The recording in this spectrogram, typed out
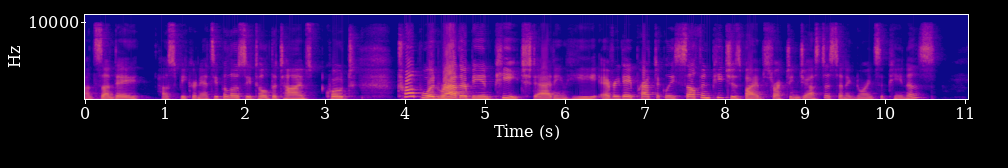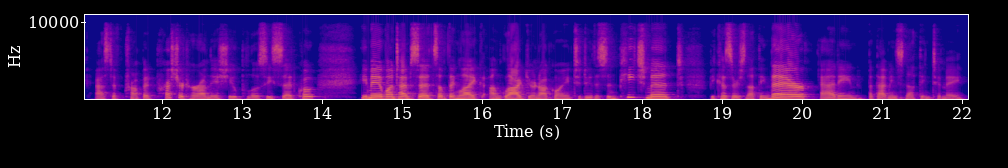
On Sunday, House Speaker Nancy Pelosi told the Times, quote, Trump would rather be impeached, adding he every day practically self impeaches by obstructing justice and ignoring subpoenas. Asked if Trump had pressured her on the issue, Pelosi said, quote, he may have one time said something like, I'm glad you're not going to do this impeachment because there's nothing there, adding, but that means nothing to me.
